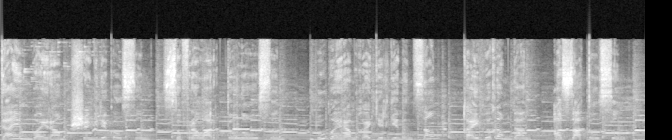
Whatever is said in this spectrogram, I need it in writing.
дайым байрам шеңілік олсын софралар толы олсын. Бұл байрамға келген инсан қайғы ғамдан азат олсын.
